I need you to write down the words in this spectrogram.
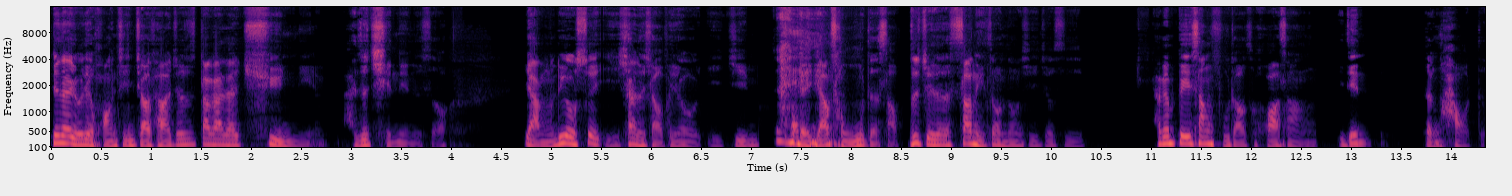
现在有点黄金交叉，就是大概在去年还是前年的时候，养六岁以下的小朋友已经对养宠物的少，我是觉得丧礼这种东西，就是它跟悲伤辅导是画上一点等号的，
